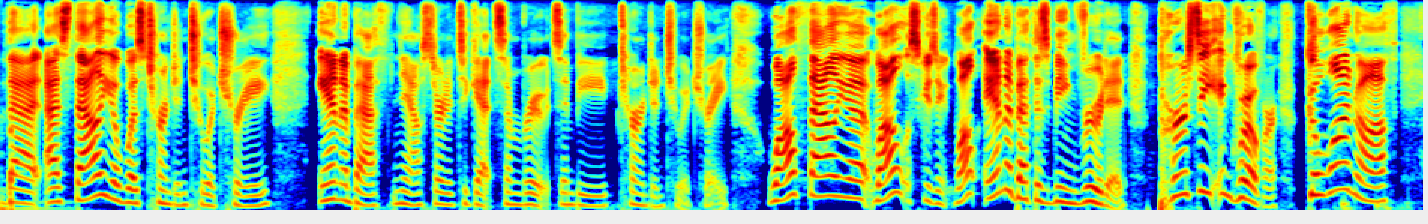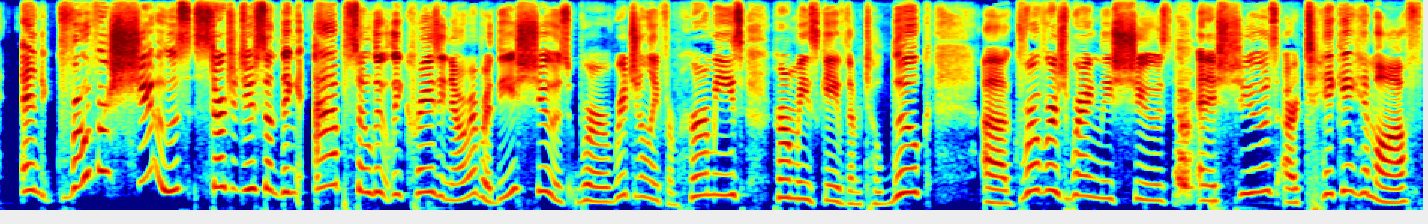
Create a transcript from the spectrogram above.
that as Thalia was turned into a tree, Annabeth now started to get some roots and be turned into a tree. While Thalia, well, excuse me, while Annabeth is being rooted, Percy and Grover go on off. And Grover's shoes start to do something absolutely crazy. Now, remember, these shoes were originally from Hermes. Hermes gave them to Luke. Uh, Grover's wearing these shoes, and his shoes are taking him off,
